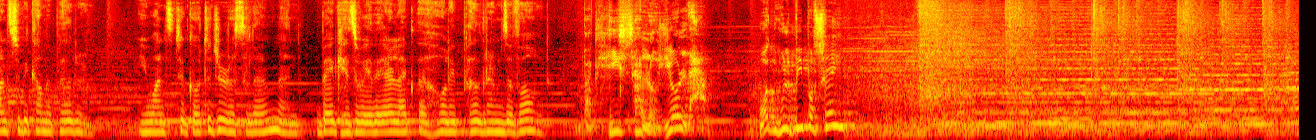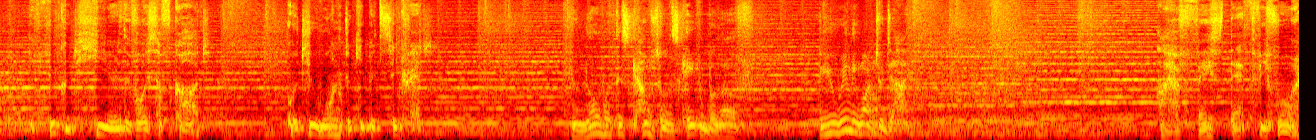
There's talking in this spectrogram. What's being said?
Wants to become a pilgrim. He wants to go to Jerusalem and beg his way there like the holy pilgrims of old. But he's a Loyola. What will people say? If you could hear the voice of God, would you want to keep it secret? You know what this council is capable of. Do you really want to die? I have faced death before.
